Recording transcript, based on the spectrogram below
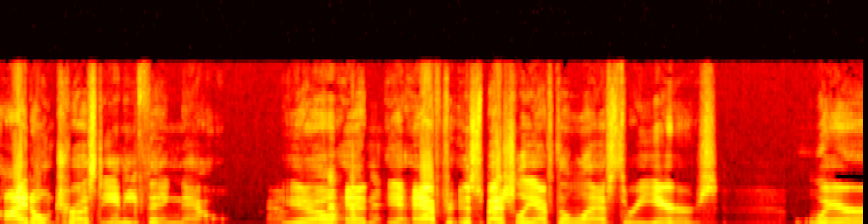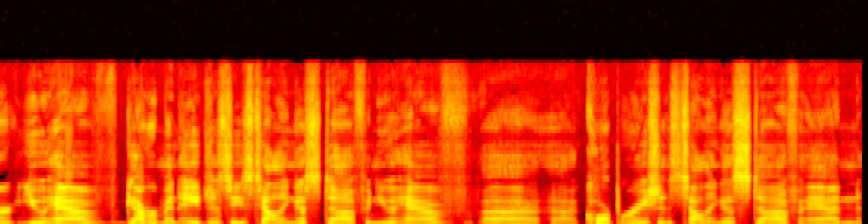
I don't trust anything now. You know, and after especially after the last three years, where you have government agencies telling us stuff, and you have uh, uh, corporations telling us stuff, and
